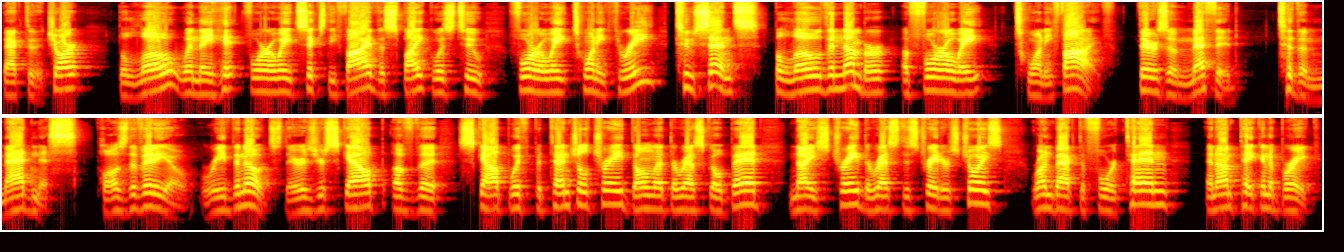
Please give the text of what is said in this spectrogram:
Back to the chart. The low, when they hit 408.65, the spike was to 408.23, two cents below the number of 408.25. There's a method to the madness. Pause the video, read the notes. There's your scalp of the scalp with potential trade. Don't let the rest go bad. Nice trade. The rest is trader's choice. Run back to 410, and I'm taking a break.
